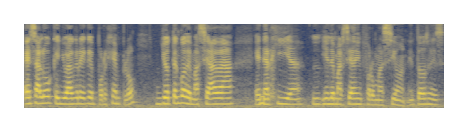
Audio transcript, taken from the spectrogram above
Es algo que yo agregué, por ejemplo, yo tengo demasiada energía y demasiada información. Entonces,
